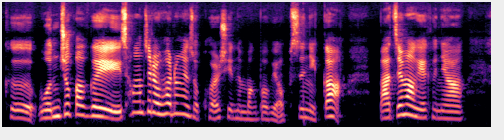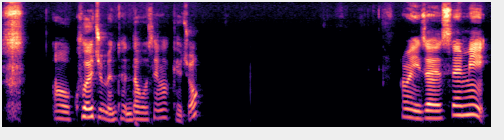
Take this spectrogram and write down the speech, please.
그 원주각의 성질을 활용해서 구할 수 있는 방법이 없으니까 마지막에 그냥 어, 구해주면 된다고 생각해줘. 그러면 이제 쌤이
